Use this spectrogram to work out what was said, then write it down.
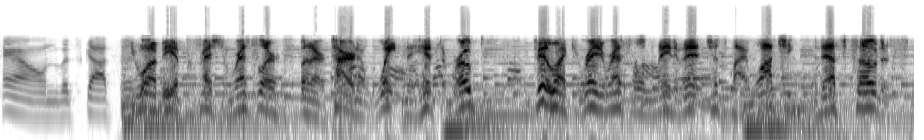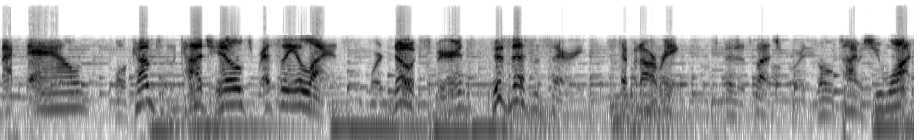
town that's got. You want to be a professional wrestler, but are tired of waiting to hit the ropes? You feel like you're ready to wrestle in the main event just by watching an episode of SmackDown? Well, come to the Cottage Hills Wrestling Alliance, where no experience is necessary. Step in our ring, spend as much or as little time as you want,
